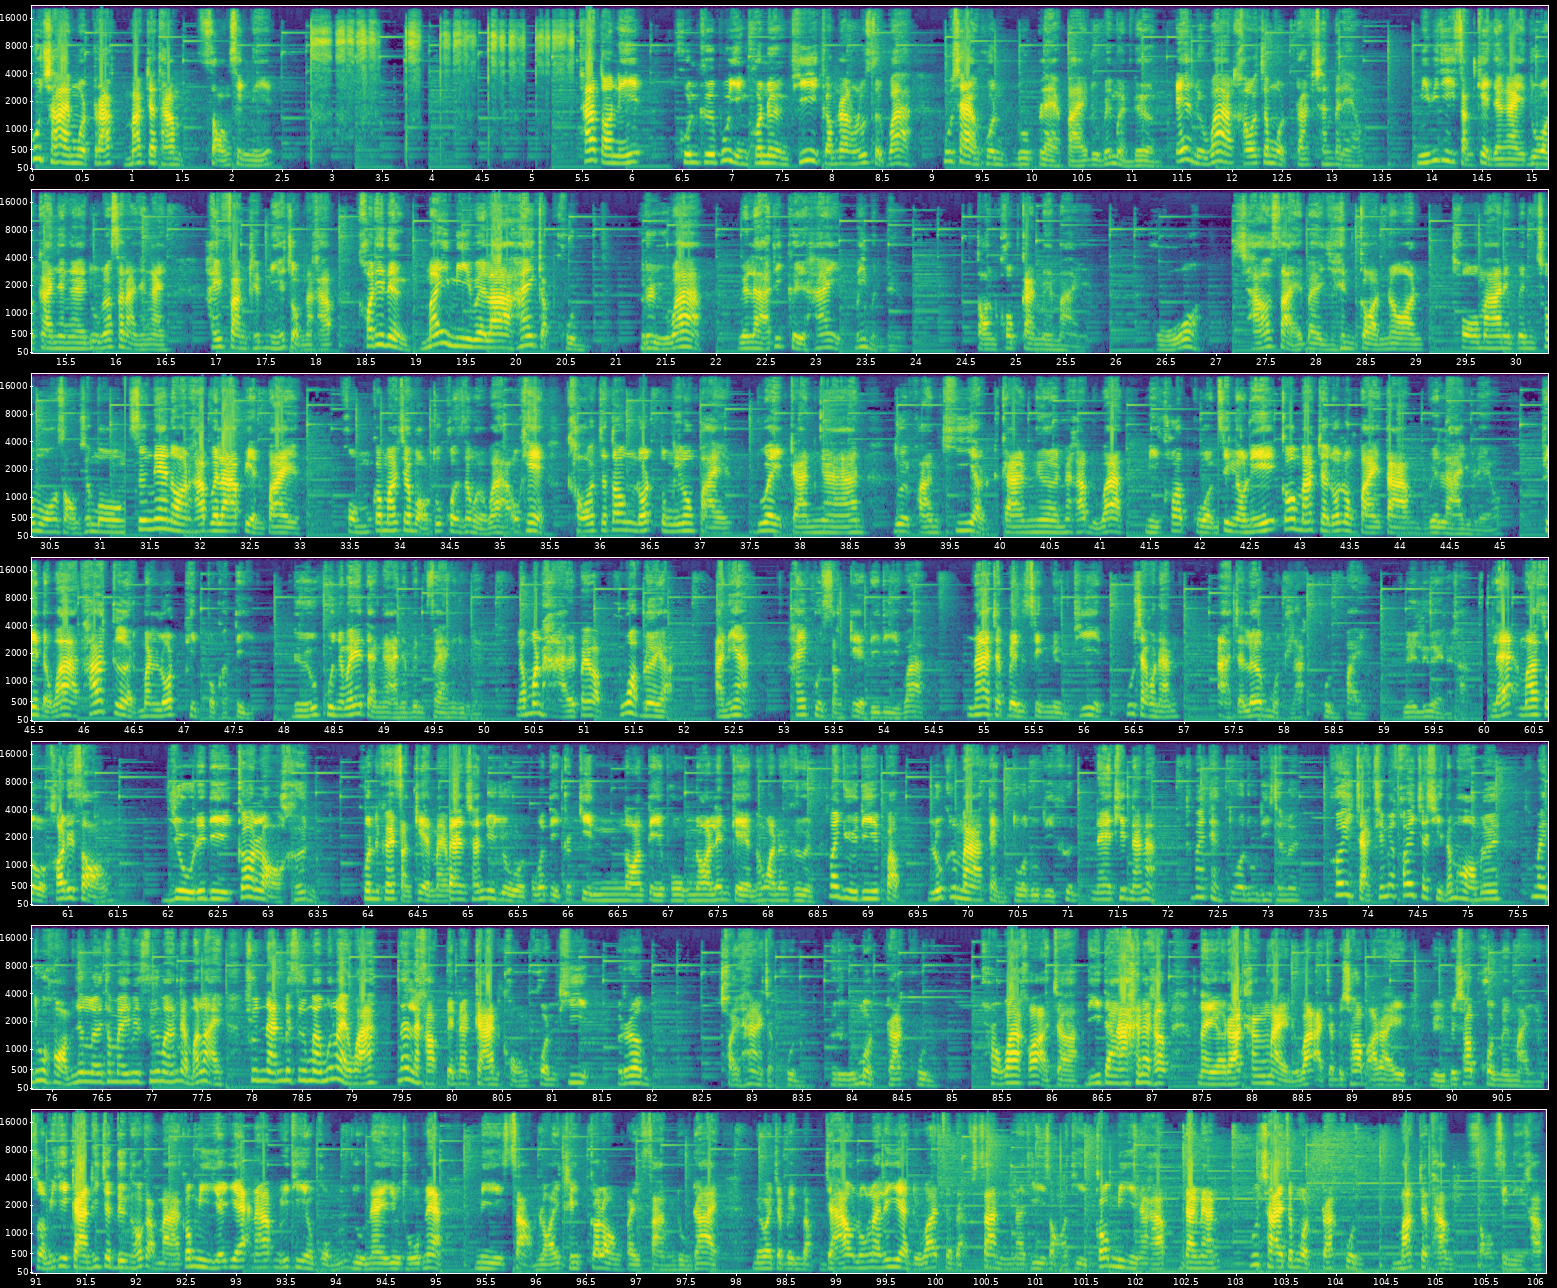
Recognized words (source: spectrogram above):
ผู้ชายหมดรักมักจะทำสองสิ่งนี้ ถ้าตอนนี้คุณคือผู้หญิงคนหนึ่งที่กำลังรู้สึกว่าผู้ชายของคุณดูแปลกไปดูไม่เหมือนเดิม เอ๊ะหรือว่าเขาจะหมดรักฉันไปแล้ว มีวิธีสังเกตยังไงดูอาการยังไงดูลักษณะยังไง ให้ฟังคลิปนี้ให้จบนะครับ ข้อที่หนึ่งไม่มีเวลาให้กับคุณ หรือว่าเวลาที่เคยให้ไม่เหมือนเดิม ตอนคบกันใหม่ๆ โห เช้าสายบ่ายเย็นก่อนนอน รมาเนี่ยเป็นชั่วโมงสองชั่วโมง ซึ่งแน่นอนครับ เวลาเปลี่ยนไป ผมก็มักจะบอกทุกคนเสมอว่าโอเค เขาจะต้องลดตรงนี้ลงไปด้วยการงานด้วยความเครียดการเงินนะครับหรือว่ามีครอบครัวสิ่งเหล่านี้ก็มักจะลดลงไปตามเวลาอยู่แล้ว เพียงแต่ว่าถ้าเกิดมันลดผิดปกติ หรือคุณยังไม่ได้แต่งงานยังเป็นแฟนกันอยู่เนี่ยแล้วมันหายไปแบบพวบเลยอะอันเนี้ยให้คุณสังเกตดีๆว่า น่าจะเป็นสิ่งหนึ่งที่ผู้ชายคนนั้นอาจจะเริ่มหมดรักคุณไป เรื่อยๆนะครับ และมาสู่ข้อที่ 2 อยู่ดีๆ ก็หล่อขึ้น คุณเคยสังเกตไหมแฟนฉันอยู่ๆปกติก็กินนอนตีพุงนอนเล่นเกมทั้งวันทั้งคืนมาอยู่ดีปรับลุกขึ้นมาแต่งตัวดูดีขึ้น ในอาทิตย์นั้นอะทำไมแต่งตัวดูดีจังเลยเฮ้ยจากที่ไม่ค่อยจะฉีดน้ำหอมเลยทำไมดูหอมจังเลยทำไมไปซื้อมาตั้งแต่เมื่อไหร่ ชุดนั้นไปซื้อมาเมื่อไหร่วะ นั่นแหละครับ เป็นอาการของคนที่เริ่มถอยห่างจากคุณ หรือหมดรักคุณ เพราะว่าเขาอาจจะดีดานะครับในรักครั้งใหม่หรือว่าอาจจะไปชอบอะไร หรือไปชอบคนใหม่ๆอยู่ส่วนวิธีการที่จะดึงเขากลับมาก็มีเยอะแยะนะครับ วิธีของผมอยู่ใน YouTube เนี่ยมี 300 คลิปก็ลองไปฟังดูได้ ไม่ว่าจะเป็นแบบยาวลงรายละเอียดหรือว่าจะแบบสั้นนาที 2 นาทีก็มีนะครับ ดังนั้นผู้ชายจะหมดรักคุณมักจะทำสองสิ่งนี้ครับ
